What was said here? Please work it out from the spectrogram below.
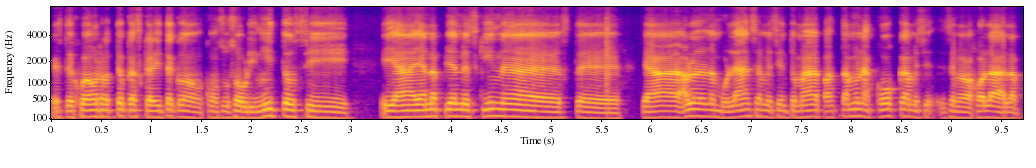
este juega un rato cascarita con, con sus sobrinitos y y ya, ya anda pidiendo esquina, este, ya hablo en la ambulancia, me siento mal, dame una coca, se me bajó la, la,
